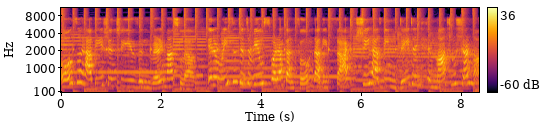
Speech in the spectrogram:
also happy since she is in very much love. In a recent interview, Swara confirmed that the fact she has been dating Himanshu Sharma.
